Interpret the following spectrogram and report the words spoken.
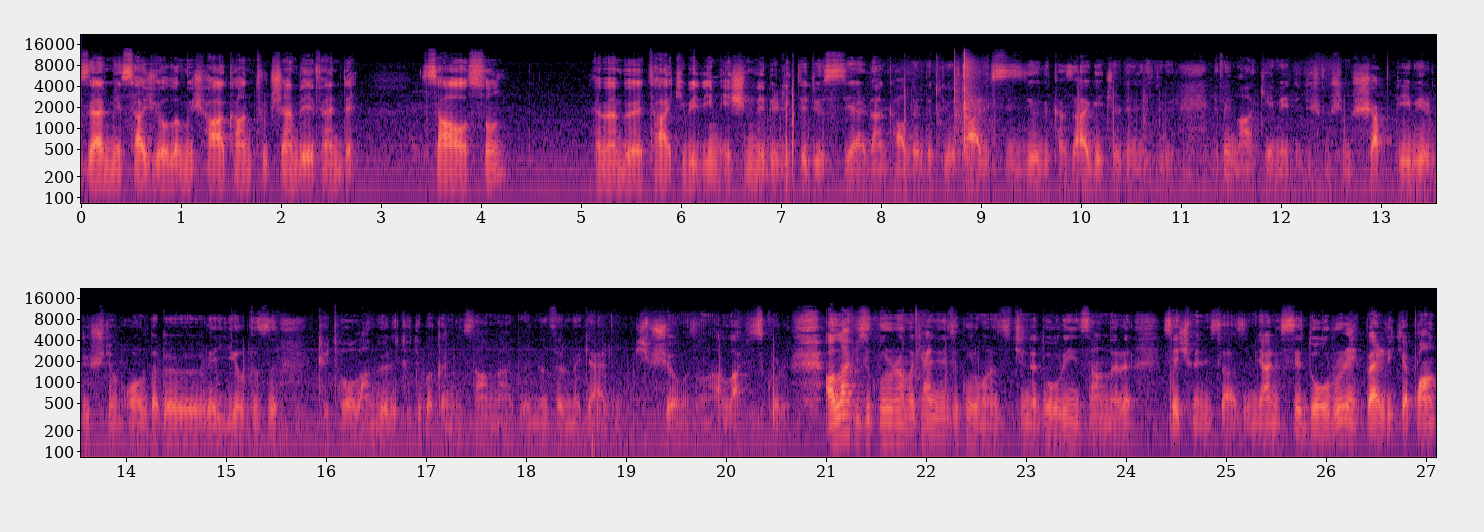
Güzel mesaj yollamış Hakan Türkşen beyefendi. Sağ olsun. Hemen böyle takip edeyim. Eşimle birlikte diyor sizi yerden kaldırdık diyor. Talihsiz diyor bir kaza geçirdiniz diyor. Efendim AKM'de düşmüşüm. Şak diye bir düştüm. Orada böyle yıldızı kötü olan böyle kötü bakan insanlar böyle nazarına geldim. Hiçbir şey olmaz ama Allah bizi korur. Allah bizi korur ama kendinizi korumanız için de doğru insanları seçmeniz lazım. Yani size doğru rehberlik yapan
